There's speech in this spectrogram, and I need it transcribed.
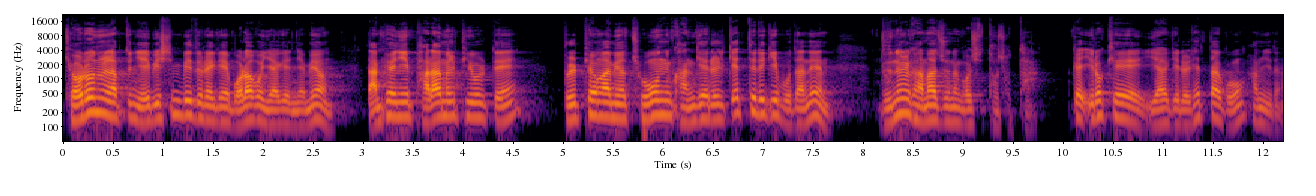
결혼을 앞둔 예비 신비들에게 뭐라고 이야기했냐면 남편이 바람을 피울 때 불평하며 좋은 관계를 깨뜨리기보다는 눈을 감아주는 것이 더 좋다. 그러니까 이렇게 이야기를 했다고 합니다.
